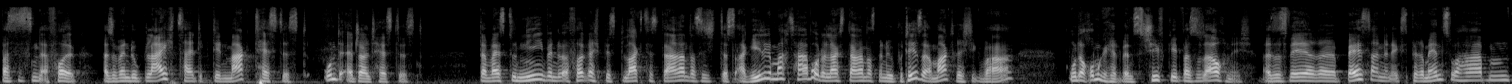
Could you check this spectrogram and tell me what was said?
Was ist ein Erfolg? Also wenn du gleichzeitig den Markt testest und Agile testest, dann weißt du nie, wenn du erfolgreich bist, lag es daran, dass ich das agil gemacht habe oder lag es daran, dass meine Hypothese am Markt richtig war? Und auch umgekehrt, wenn es schief geht, weißt du es auch nicht. Also es wäre besser, ein Experiment zu haben,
